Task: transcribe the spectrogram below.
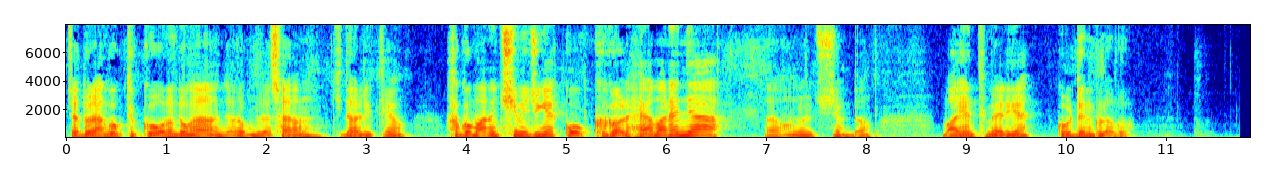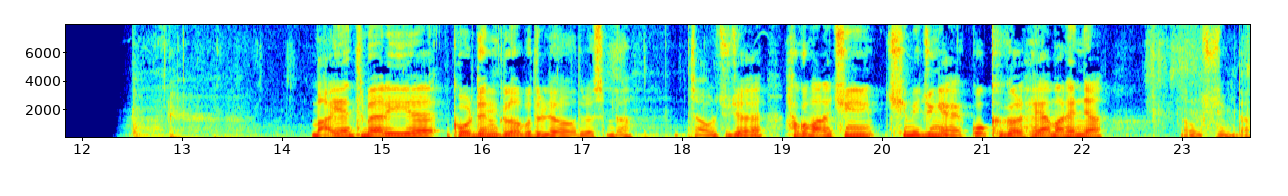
자 노래 한 곡 듣고 오는 동안 여러분들의 사연 기다릴게요. 하고 많은 취미 중에 꼭 그걸 해야만 했냐? 아, 오늘 주제입니다. 마이앤트 메리의 Golden Glove. 마이 앤트 메리의 Golden Glove 들려드렸습니다. 자, 오늘 주제 하고 많은 취미, 취미 중에 꼭 그걸 해야만 했냐? 아, 오늘 주제입니다.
